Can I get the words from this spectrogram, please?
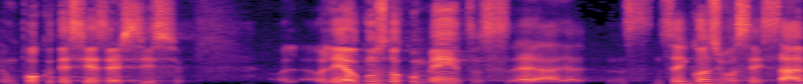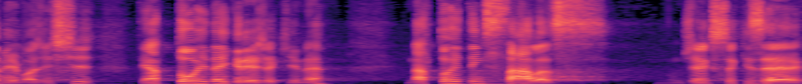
um pouco desse exercício, olhei alguns documentos, é, não sei quantos de vocês sabem, irmão, a gente tem a torre da igreja aqui, né? Na torre tem salas. Um dia que você quiser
